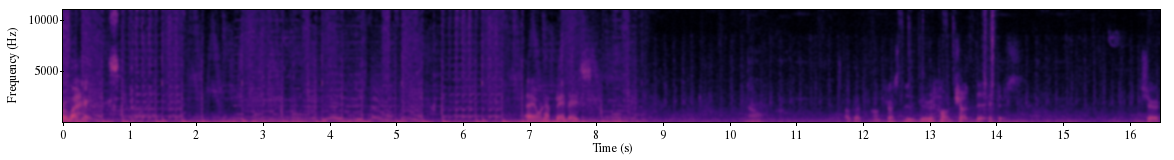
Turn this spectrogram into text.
Relax. Hey, anyone have band-aids? No. Okay. I don't trust this dude. I don't trust this. Sure.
